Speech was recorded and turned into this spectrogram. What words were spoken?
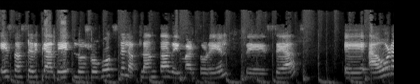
es acerca de los robots de la planta de Martorell, de SEAT. Eh, ahora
